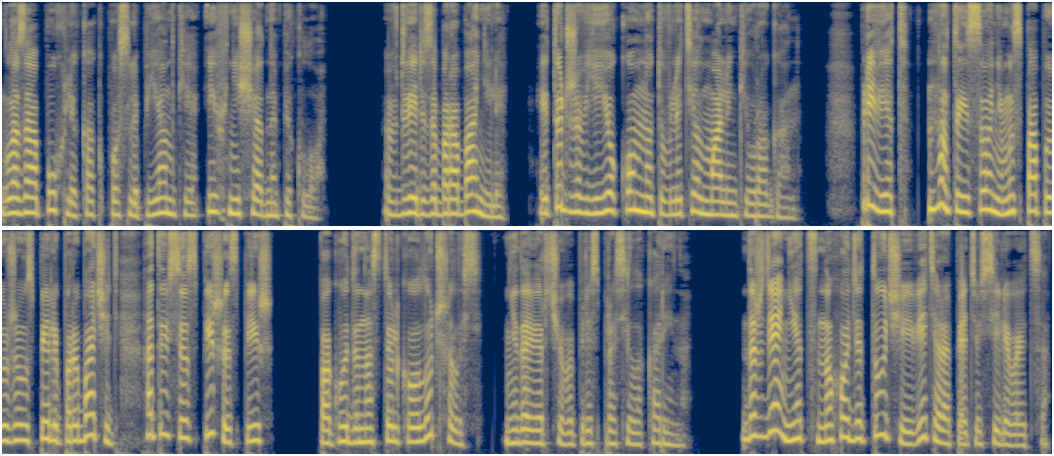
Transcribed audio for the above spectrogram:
Глаза опухли, как после пьянки, их нещадно пекло. В дверь забарабанили, и тут же в ее комнату влетел маленький ураган. «Привет», «Ну ты и Соня, мы с папой уже успели порыбачить, а ты все спишь и спишь». «Погода настолько улучшилась?» — недоверчиво переспросила Карина. «Дождя нет, но ходят тучи, и ветер опять усиливается.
